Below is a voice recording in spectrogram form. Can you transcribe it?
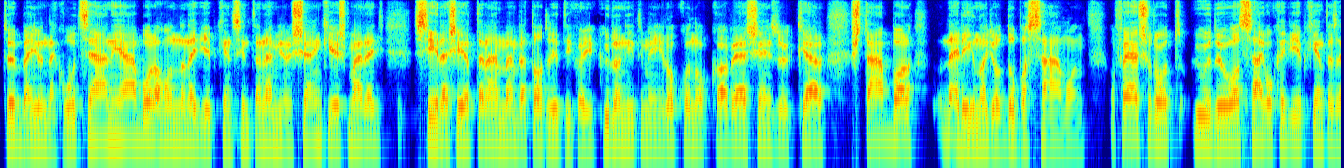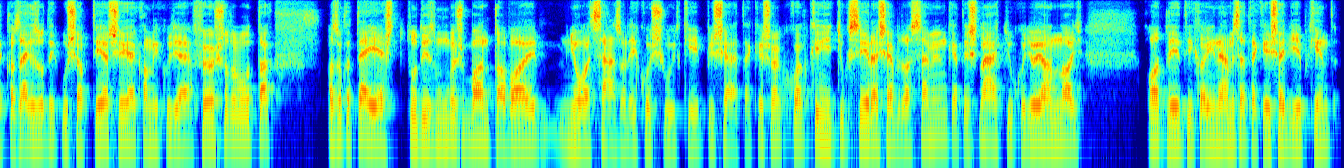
többen jönnek óceániából, ahonnan egyébként szinte nem jön senki, és már egy széles értelemben vett atlétikai különítmény, rokonokkal, versenyzőkkel, stábbal elég nagyot dob a számon. A felsorolt küldő országok egyébként, ezek az egzotikusabb térségek, amik ugye felsorol kapcsolódtak, azok a teljes turizmusban tavaly 8%-os súlyt képviseltek. És akkor kinyitjuk szélesebbre a szemünket, és látjuk, hogy olyan nagy atlétikai nemzetek és egyébként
